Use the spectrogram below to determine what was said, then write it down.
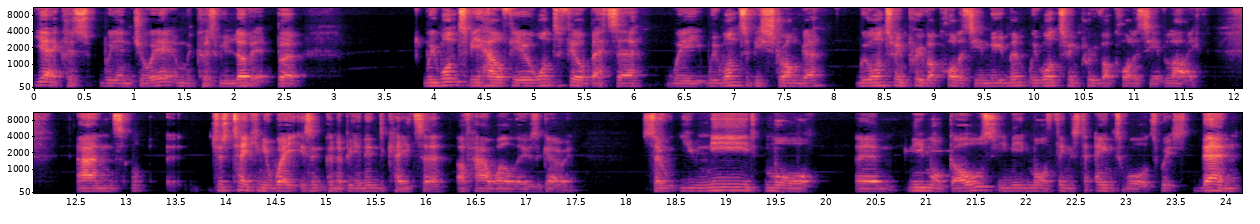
yeah, because we enjoy it and because we love it. But we want to be healthier, we want to feel better, we we want to be stronger, we want to improve our quality of movement, we want to improve our quality of life. And uh, just taking your weight isn't going to be an indicator of how well those are going. So you need more um, need more goals, you need more things to aim towards, which then,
